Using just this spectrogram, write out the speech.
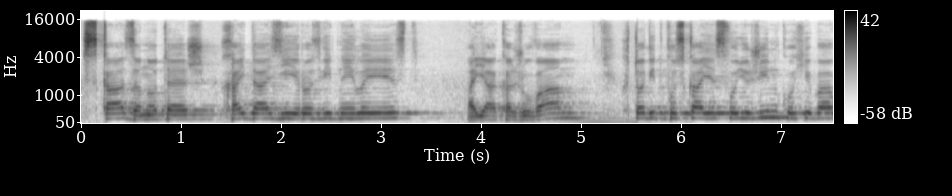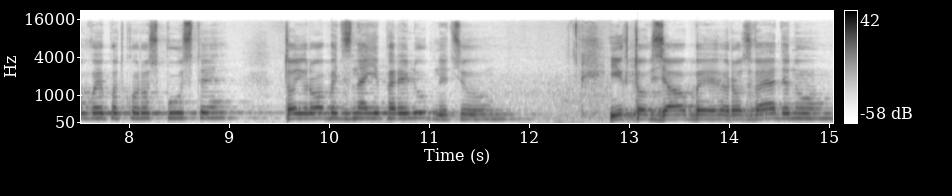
Сказано теж, хай дасть їй розвідний лист. А я кажу вам, хто відпускає свою жінку хіба в випадку розпусти, той робить з неї перелюбницю. І хто взяв би розведену,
